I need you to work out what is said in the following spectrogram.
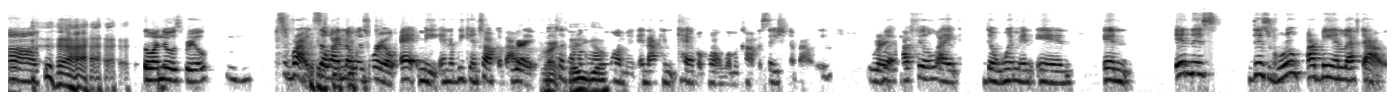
Um, So I know it's real. So- right. So I know it's real at me, and we can talk about Right. it because there I'm a grown go. woman, and I can have a grown woman conversation about it. Right. But I feel like the women in in in this this group are being left out.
